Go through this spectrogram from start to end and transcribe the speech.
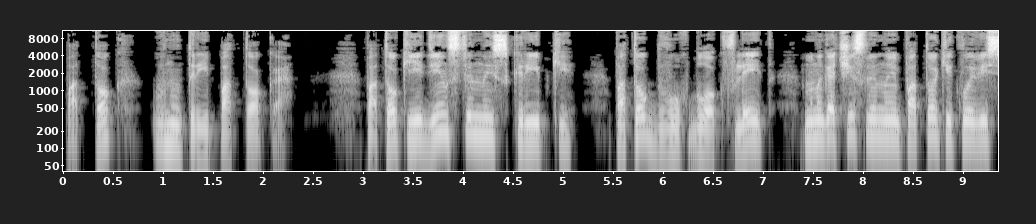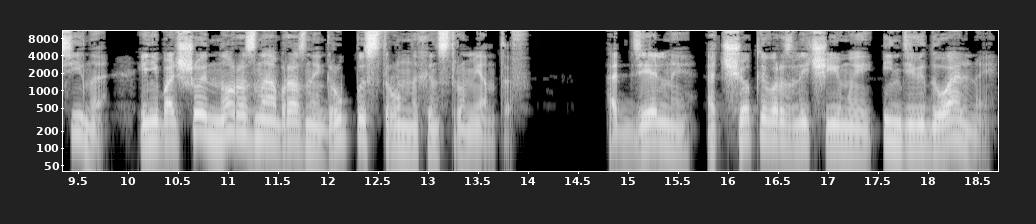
Поток внутри потока. Поток единственной скрипки, поток двух блок-флейт — многочисленные потоки клавесина и небольшой, но разнообразной группы струнных инструментов. Отдельные, отчетливо различимые, индивидуальные,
